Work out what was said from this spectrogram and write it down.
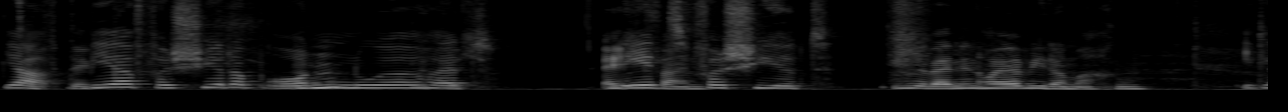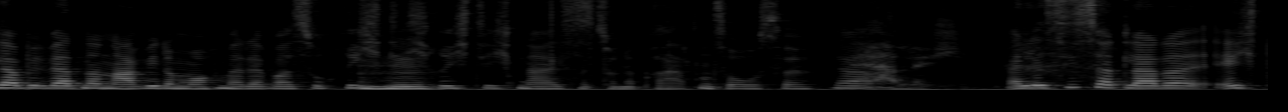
ja, Saftig. wie ein verschierter Braten, nur wirklich. halt Echt nicht fein. verschiert. Wir werden ihn heuer wieder machen. Ich glaube, wir werden dann auch wieder machen, weil der war so richtig, richtig Mit nice. so einer Bratensoße. Ja. Herrlich. Weil es ist halt leider echt,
